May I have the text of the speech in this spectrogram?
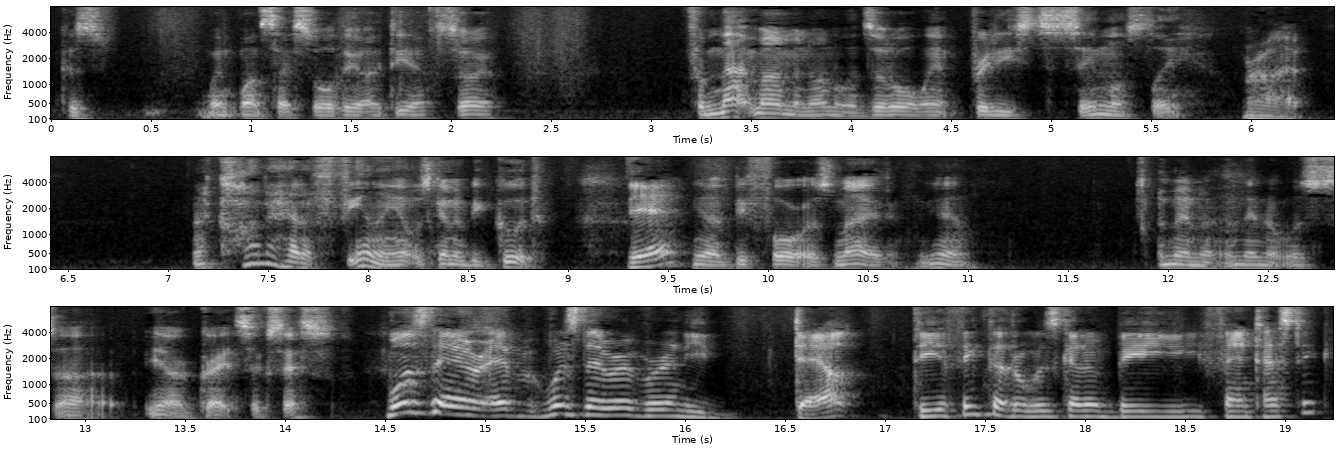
because once they saw the idea. So, from that moment onwards, it all went pretty seamlessly. right. And I kind of had a feeling it was going to be good, Yeah. you know, before it was made. Yeah, and then and then it was uh, yeah a great success. Was there ever was there ever any doubt? Do you think that it was going to be fantastic?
